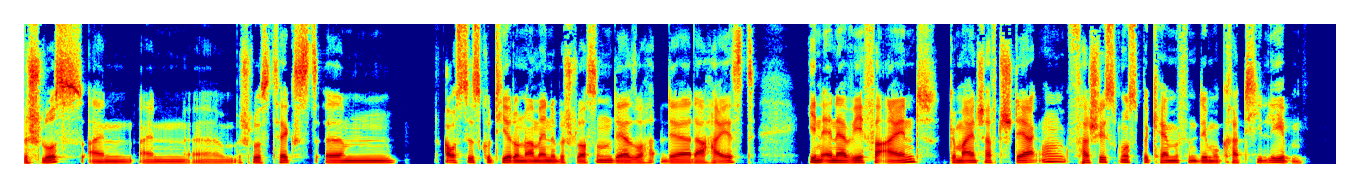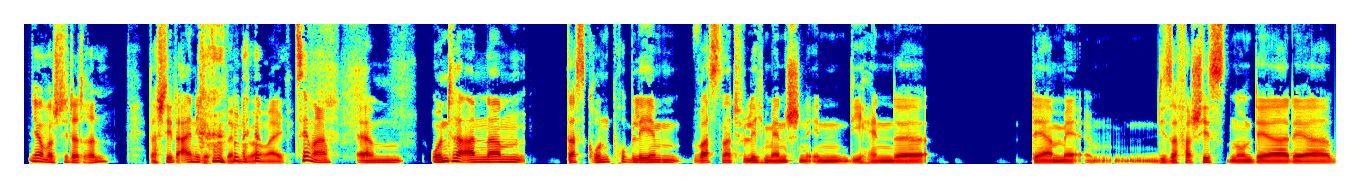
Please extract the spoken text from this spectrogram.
Beschluss, ein, ein äh, Beschlusstext ähm, ausdiskutiert und am Ende beschlossen, der so, der da heißt, in NRW vereint, Gemeinschaft stärken, Faschismus bekämpfen, Demokratie leben. Ja, was steht da drin? Da steht einiges drin, lieber Mike. Mal. Ähm, unter anderem das Grundproblem, was natürlich Menschen in die Hände der dieser Faschisten und der der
